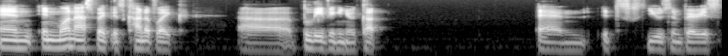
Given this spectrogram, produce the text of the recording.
And in one aspect, it's kind of like uh, believing in your gut, and it's used in various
